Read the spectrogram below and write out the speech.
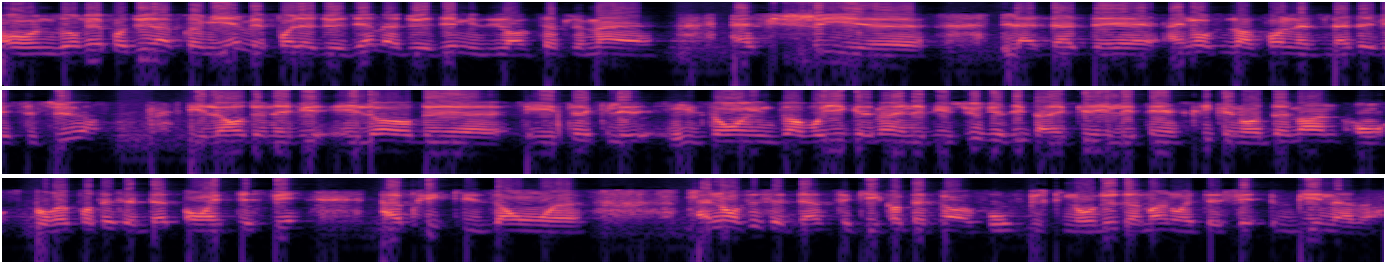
on nous ont répondu la première, mais pas la deuxième. La deuxième, ils ont simplement affiché euh, la date annoncé dans le fond la date d'investiture. Et lors de et lors de et ils ont ils nous ont envoyé également un avis juridique dans lequel il était inscrit que nos demandes ont, pour reporter cette date ont été faites après qu'ils ont euh, annoncé cette date, ce qui est complètement faux, puisque nos deux demandes ont été faites bien avant.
